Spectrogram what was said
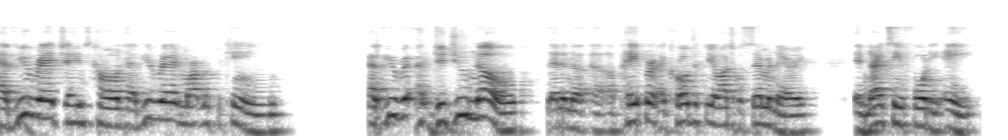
Have you read James Cone? Have you read Martin Luther King? Have you? Re- did you know that in a, a paper at Crozer Theological Seminary, in 1948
